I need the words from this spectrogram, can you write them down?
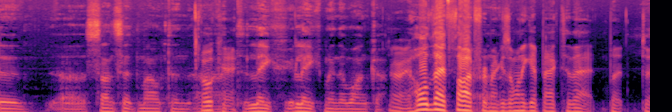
the uh, Sunset Mountain uh, Okay. at Lake Lake Minnewanka. all right. Hold that thought for a minute because I want to get back to that. But uh,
